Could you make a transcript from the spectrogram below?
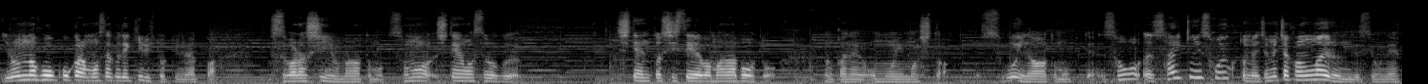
う、いろんな方向から模索できる人っていうのはやっぱ素晴らしいよなと思って、その視点はすごく、視点と姿勢は学ぼうと、なんかね、思いました。すごいなと思って。そう、最近そういうことめちゃめちゃ考えるんですよね。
